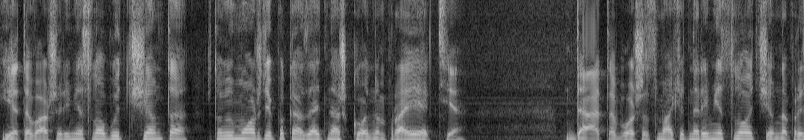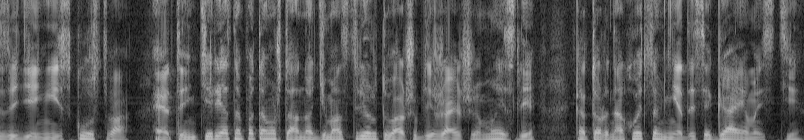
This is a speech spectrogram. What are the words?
И это ваше ремесло будет чем-то, что вы можете показать на школьном проекте. Да, это больше смахивает на ремесло, чем на произведение искусства. Это интересно, потому что оно демонстрирует ваши ближайшие мысли, которые находятся в недосягаемости.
